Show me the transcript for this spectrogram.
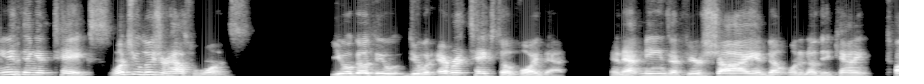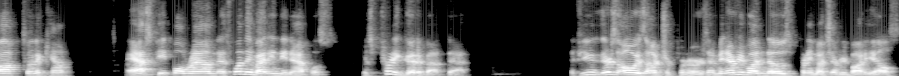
anything it takes. Once you lose your house once, you will go through, do whatever it takes to avoid that. And that means if you're shy and don't want to know the accounting, talk to an accountant. Ask people around. That's one thing about Indianapolis. It's pretty good about that. If you there's always entrepreneurs. I mean, everyone knows pretty much everybody else.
